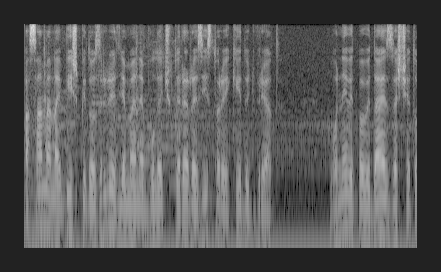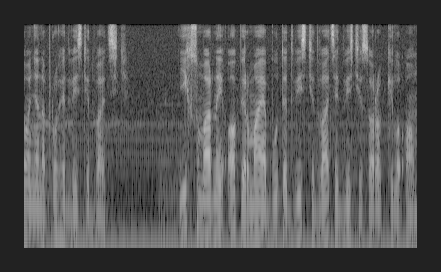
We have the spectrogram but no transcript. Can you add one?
А саме найбільш підозрілі для мене були 4 резистори, які йдуть в ряд. Вони відповідають за щитування напруги 220. Їх сумарний опір має бути 220-240 кОм.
